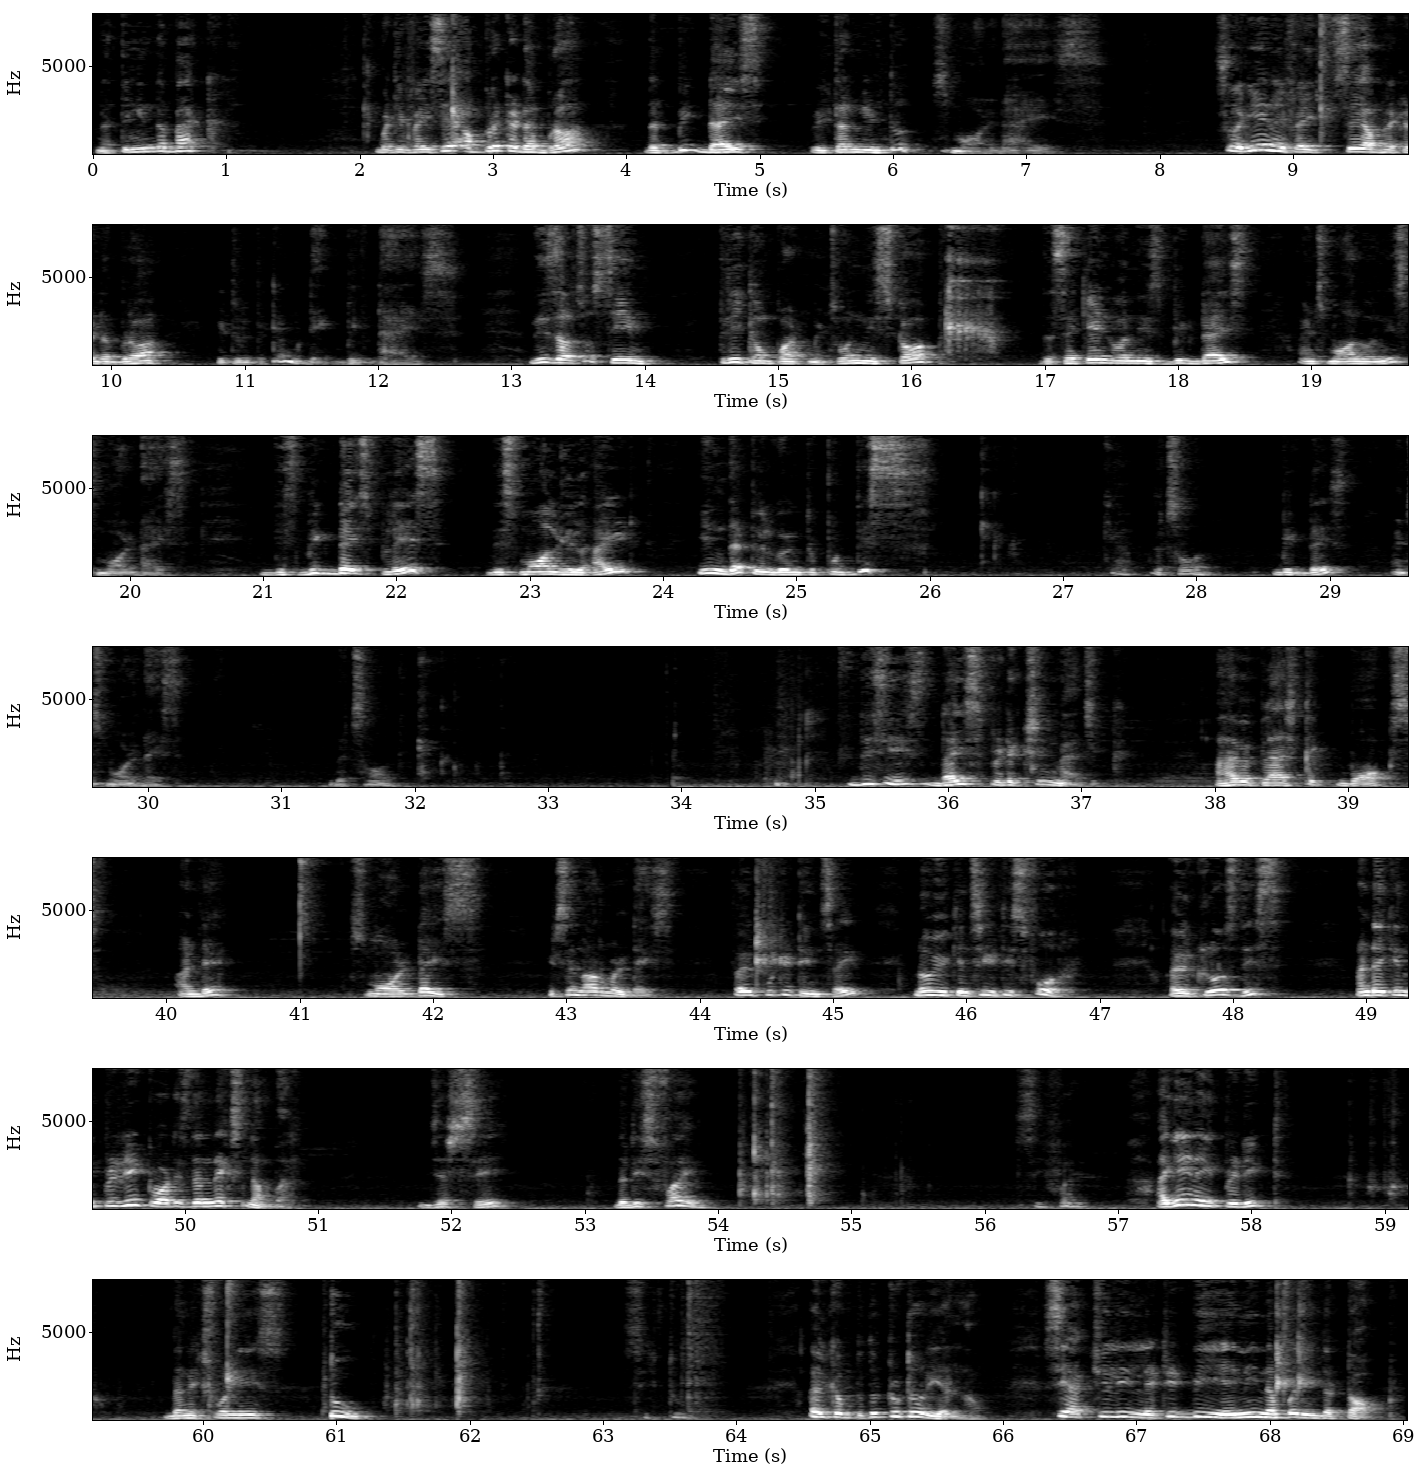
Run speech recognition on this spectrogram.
Nothing in the back. But if I say abracadabra, the big dice will turn into small dice. So again, if I say abracadabra, it will become big, big dice. This is also same three compartments. One is top, the second one is big dice and small one is small dice. This big dice place, the small will hide. In that we are going to put this. That's all. Big dice and small dice. That's all. This is dice prediction magic. I have a plastic box and a small dice. It's a normal dice. I will put it inside. Now you can see it is 4. I will close this and I can predict what is the next number. Just say that is 5. See 5. Again I predict the next one is 2. See 2. I will come to the tutorial now. See actually let it be any number in the top.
